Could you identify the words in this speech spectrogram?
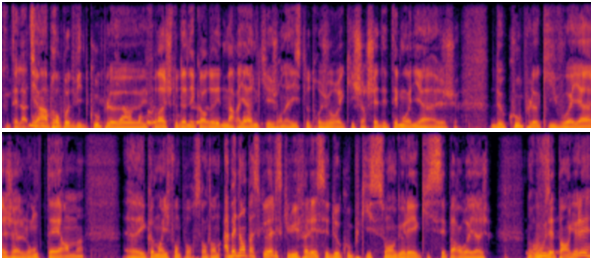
tout est là. Tiens, à propos de vie de couple, euh, il faudra que je te donne les coordonnées de Marianne, qui est journaliste l'autre jour et qui cherchait des témoignages de couples qui voyagent à long terme euh, et comment ils font pour s'entendre. Ah ben non, parce que elle, ce qu'il lui fallait, c'est deux couples qui se sont engueulés et qui se séparent en voyage. Donc vous, vous êtes pas engueulés?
